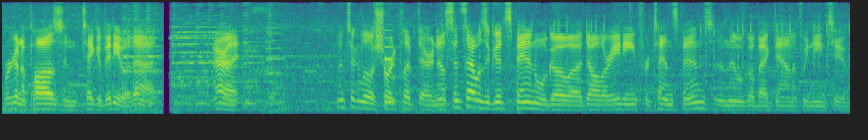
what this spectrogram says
We're going to pause and take a video of that. All right. I took a little short clip there. Now, since that was a good spin, we'll go uh, $1.80 for 10 spins, and then we'll go back down if we need to.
